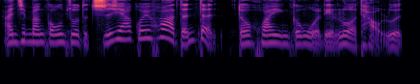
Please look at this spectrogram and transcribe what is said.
安亲班工作的职涯规划等等，都欢迎跟我联络讨论。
